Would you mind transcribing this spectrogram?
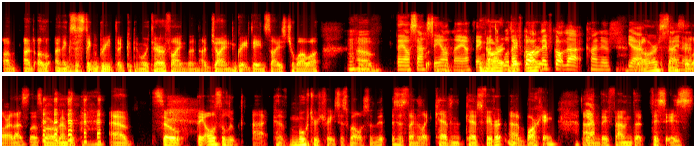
a, a, an existing breed that could be more terrifying than a giant Great Dane sized Chihuahua. Mm-hmm. Um, they are sassy, aren't they? I think. They are- well, they they've got are- they've got that kind of yeah. they are persona. sassy, Laura. That's that's what I remember. um, so they also looked at kind of motor traits as well. So th- this is things like Kevin Kev's favorite, uh, barking, Yeah. and they found that this is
